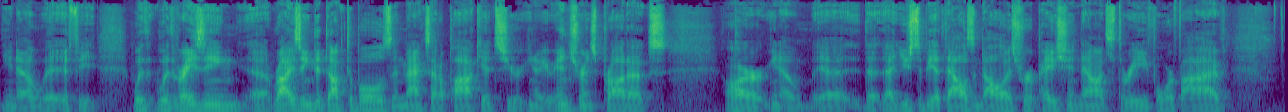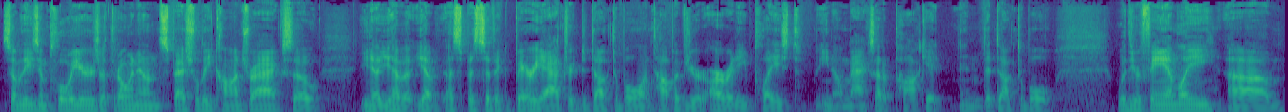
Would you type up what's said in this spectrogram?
You know, if he, with with raising uh, rising deductibles and max out of pockets, your you know your insurance products are you know uh, that that used to be a thousand dollars for a patient, now it's three, four, five. Some of these employers are throwing in specialty contracts, so you know you have a you have a specific bariatric deductible on top of your already placed you know max out of pocket and deductible with your family. Um,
